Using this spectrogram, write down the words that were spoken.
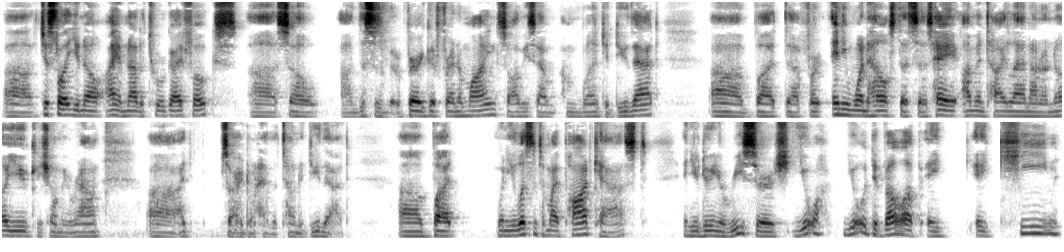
Uh, just to let you know, I am not a tour guide, folks. Uh, so uh, this is a very good friend of mine. So obviously, I'm, I'm willing to do that. Uh, but uh, for anyone else that says, "Hey, I'm in Thailand. I don't know you. Can you show me around?" I sorry, I don't have the time to do that. but when you listen to my podcast and you're doing your research, you'll you'll develop a a keen,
